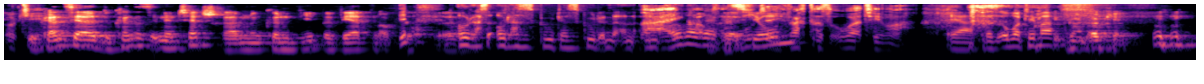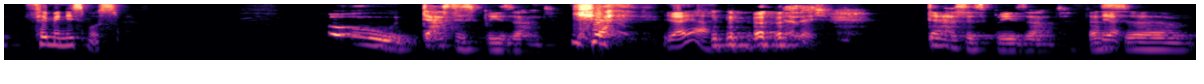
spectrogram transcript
Du Okay. kannst ja, du kannst es in den Chat schreiben, dann können wir bewerten, ob Ja. das. Äh, Oh, das, oh, das ist gut, das ist gut. An, an Nein, eurer komm, das ist gut, ich Reaktion. sag das Oberthema. Ja, das Oberthema okay. Feminismus. Oh, das ist brisant. Ja, ja, ja. Ehrlich. Das ist brisant. Das ähm,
